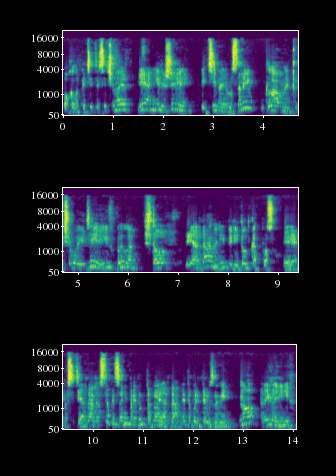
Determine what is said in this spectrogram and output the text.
около пяти тысяч человек, и они решили идти на Иерусалим. Главная ключевая идея их была, что Иордан они перейдут как посох. И, простите, Иордан расступится, они пройдут одно Иордан. Это будет им знамение. Но римляне их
